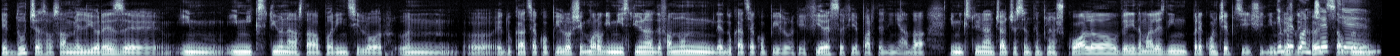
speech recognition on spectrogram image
educe sau să amelioreze im, imixtiunea asta a părinților în uh, educația copiilor și, mă rog, imixtiunea, de fapt, nu în educația copiilor, că e firesc să fie parte din ea, dar imixtiunea în ceea ce se întâmplă în școală, venită mai ales din preconcepții și din, din prejudecăți sau din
